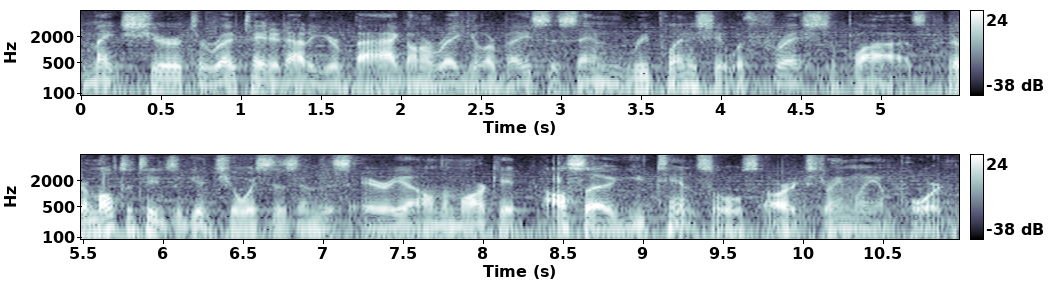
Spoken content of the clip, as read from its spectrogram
Make sure to rotate it out of your bag on a regular basis and replenish it with fresh supplies. There are multitudes of good choices in this area on the market. Also, utensils are extremely important.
